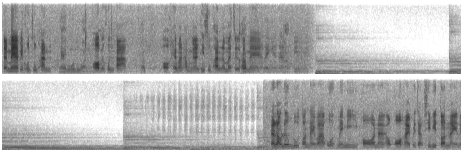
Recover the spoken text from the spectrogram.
แต่แม่เป็นคนสุพรรณแม่เป็นคนสุพรรณพ่อเป็นคนตากครับ พ่อแค่มาทำงานที่สุพรรณแล้วมาเจอครักับบแม่อะไรเงี้ยนะครับ อืมแล้วเราเริ่มรู้ตอนไหนว่า โอ้ไม่มีพ่อนะ เอาพ่อหายไปจากชีวิตตอนไหนอะไร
